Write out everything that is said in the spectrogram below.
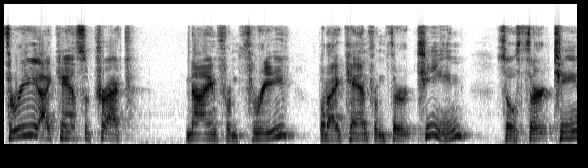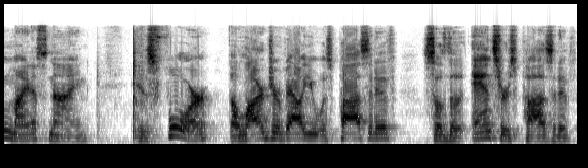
3, I can't subtract 9 from 3, but I can from 13. So 13 minus 9 is 4. The larger value was positive, so the answer is positive.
